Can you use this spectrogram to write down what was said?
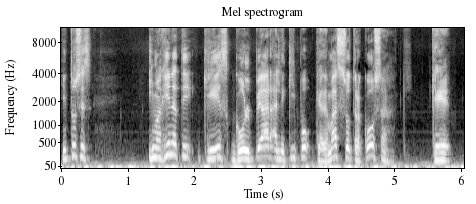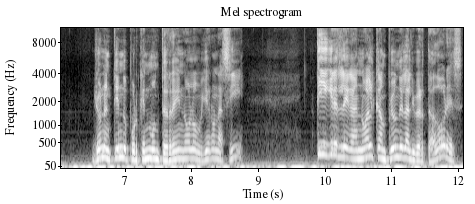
Y entonces, imagínate que es golpear al equipo, que además es otra cosa, que yo no entiendo por qué en Monterrey no lo vieron así. Tigres le ganó al campeón de la Libertadores.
